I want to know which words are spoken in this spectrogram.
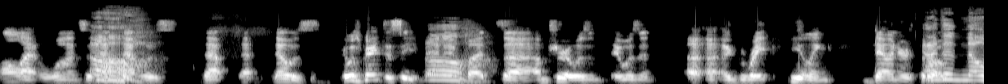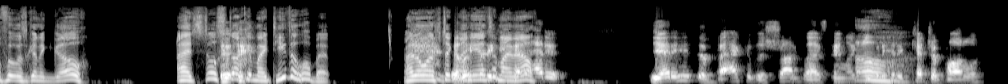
all at once, and that, Oh. that was that, that that was it was great to see. Oh. But uh, I'm sure it wasn't it wasn't a, a- a great feeling down your throat. I didn't know if it was gonna go. I it's still stuck in my teeth a little bit. I don't want to stick It my hands like in my mouth. To, you had to hit the back of the shot glass, kind of like you would Oh. have hit a ketchup bottle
